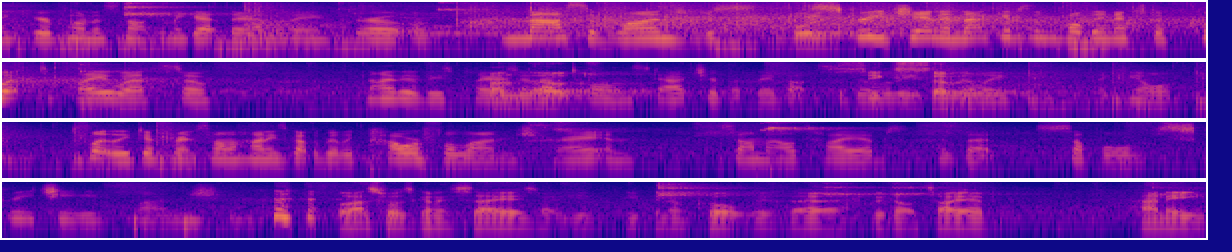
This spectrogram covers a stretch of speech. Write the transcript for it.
I think your opponent's not going to get there, and then they throw a massive lunge and just Ball screech in, and that gives them probably an extra foot to play with. So neither of these players Hand are that tall in stature, but they've got the Six, to really, like, you know, slightly different. Salma Hani's got the really powerful lunge, right? And Salma Al Tayeb has that supple, screechy lunge. Well, that's what I was going to say. Is that you, you've been on court with uh, with Altayeb. Hani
